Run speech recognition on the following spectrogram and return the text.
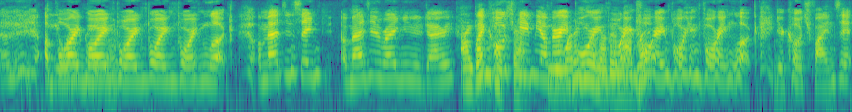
so. A Do you wanna boring, boring, boring, boring, boring look. Imagine saying, imagine writing in your diary. I My coach gave me a Do very boring, boring, boring, boring, boring look. Your coach finds it.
